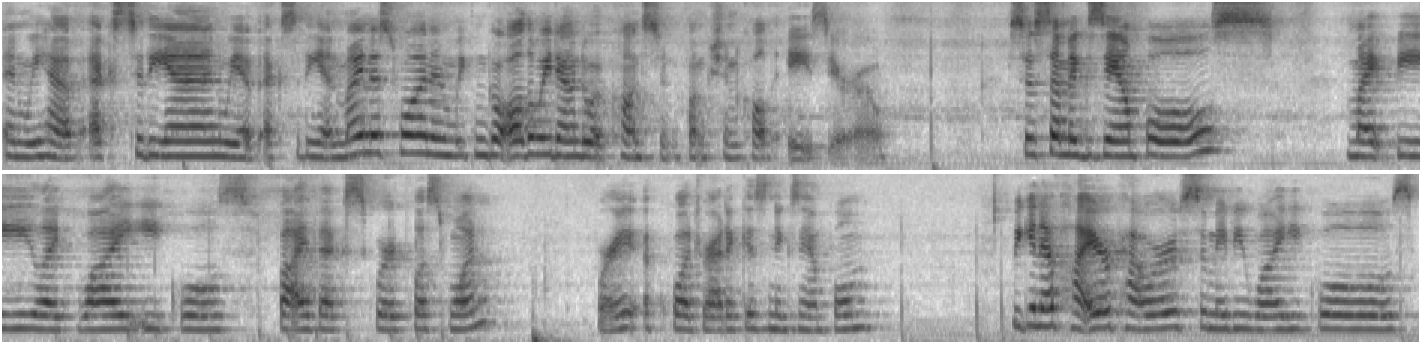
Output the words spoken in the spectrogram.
and we have x to the n, we have x to the n minus 1, and we can go all the way down to a constant function called a0. So some examples might be like y equals 5x squared plus 1, right? A quadratic is an example. We can have higher powers, so maybe y equals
